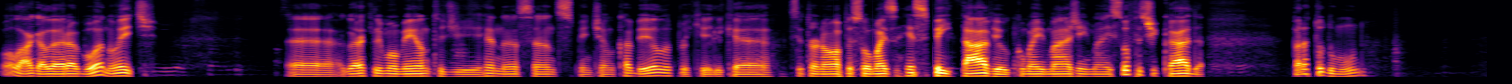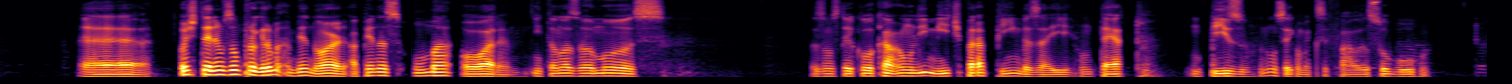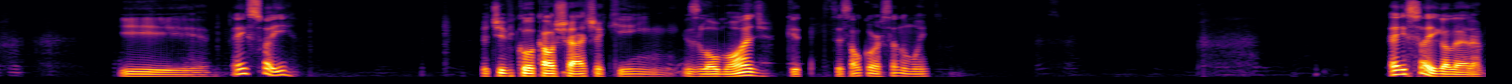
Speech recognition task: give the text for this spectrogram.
Olá, galera. Boa noite. É, agora aquele momento de Renan Santos penteando o cabelo, porque ele quer se tornar uma pessoa mais respeitável, com uma imagem mais sofisticada para todo mundo. É, hoje teremos um programa menor, apenas uma hora. Então nós vamos nós vamos ter que colocar um limite para pimbas aí, um teto, um piso. Não sei como é que se fala, eu sou burro. E é isso aí. Eu tive que colocar o chat aqui em slow mod, porque vocês estão conversando muito. É isso aí, galera.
